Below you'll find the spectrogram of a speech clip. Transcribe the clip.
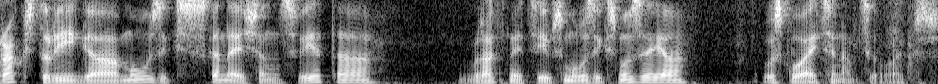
raksturīgā mūzikas skanēšanas vietā, Rakstniecības mūzikas muzejā uz ko aicinām cilvēkus?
